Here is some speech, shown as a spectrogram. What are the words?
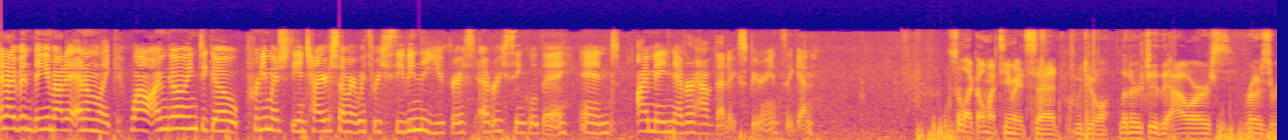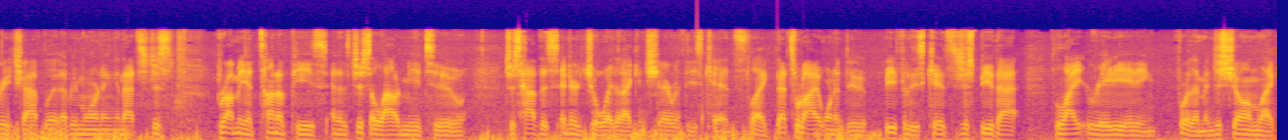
And I've been thinking about it and I'm like, wow, I'm going to go pretty much the entire summer with receiving the Eucharist every single day and I may never have that experience again. So, like all my teammates said, we do liturgy of the hours, rosary, chaplet every morning, and that's just brought me a ton of peace, and it's just allowed me to just have this inner joy that I can share with these kids. Like that's what I want to do, be for these kids, just be that light radiating for them, and just show them like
